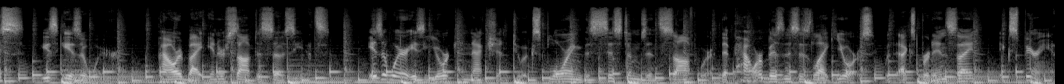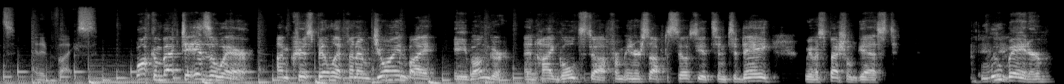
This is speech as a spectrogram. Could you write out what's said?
This is IsAware, powered by Intersoft Associates. IsAware is your connection to exploring the systems and software that power businesses like yours with expert insight, experience, and advice. Welcome back to IsAware. I'm Chris Bintliff, and I'm joined by Abe Unger and Hy Goldstaff from Intersoft Associates. And today we have a special guest. Lou Bader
